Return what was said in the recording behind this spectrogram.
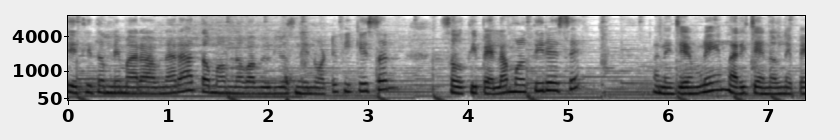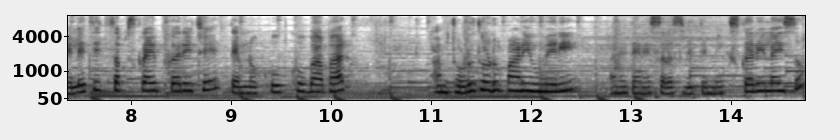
જેથી તમને મારા આવનારા તમામ નવા વિડીયોઝની નોટિફિકેશન સૌથી પહેલાં મળતી રહેશે. અને જેમણે મારી ચેનલને પહેલેથી જ સબસ્ક્રાઈબ કરી છે, તેમનો ખૂબ ખૂબ આભાર. આમ થોડું થોડું પાણી ઉમેરી અને તેને સરસ રીતે મિક્સ કરી લઈશું.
